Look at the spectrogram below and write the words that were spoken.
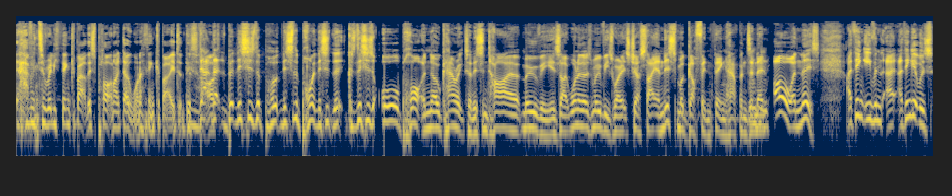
having to really think about this plot, and I don't want to think about it this That- hard. that- but this is the po- this is the point. This is because this is all plot and no character. This entire movie is like one of those movies where it's just like, and this MacGuffin thing happens, and then oh, and this. I think even I I think it was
